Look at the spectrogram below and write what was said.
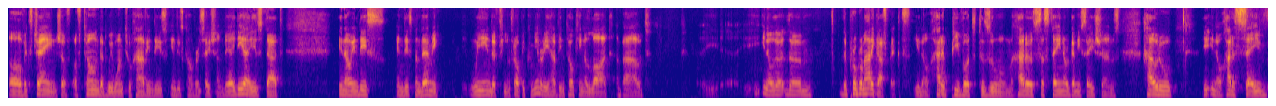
of exchange, of, of tone that we want to have in this in this conversation. The idea is that, you know, in this in this pandemic, we in the philanthropic community have been talking a lot about you know, the, the, um, the programmatic aspects, you know, how to pivot to Zoom, how to sustain organizations, how to, you know, how to save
